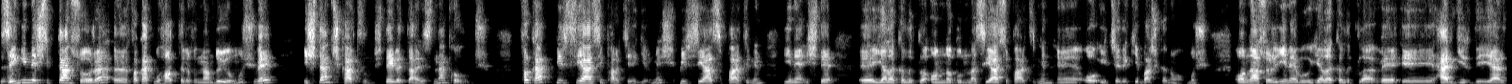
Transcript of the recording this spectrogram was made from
Zenginleştikten sonra e, fakat bu halk tarafından duyulmuş ve işten çıkartılmış. Devlet dairesinden kovulmuş. Fakat bir siyasi partiye girmiş. Bir siyasi partinin yine işte e, yalakalıkla onunla bununla siyasi partinin e, o ilçedeki başkanı olmuş. Ondan sonra yine bu yalakalıkla ve e, her girdiği yer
